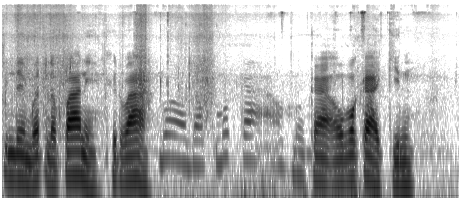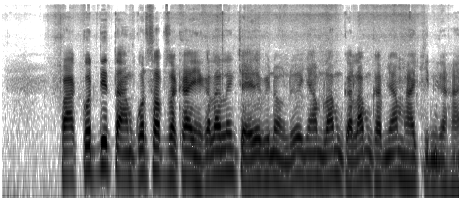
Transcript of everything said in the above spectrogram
กินได้หมดแล้วป้านี่คิดว่าบ่ดอกบ่กล้าเอาบ่กล้าเอาบ่กล้ากิน ฝากกดติดตามกดซับสไครต์ให้กำลังแรงใจด้วยพี่น้องเด้อยามล้ำกับล้ำครับยามหากินกับหา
